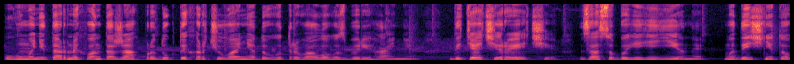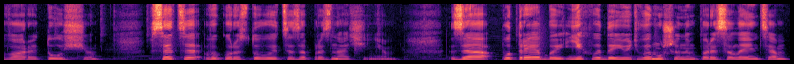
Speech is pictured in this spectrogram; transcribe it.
У гуманітарних вантажах продукти харчування довготривалого зберігання, дитячі речі, засоби гігієни, медичні товари тощо. Все це використовується за призначенням. За потреби їх видають вимушеним переселенцям,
